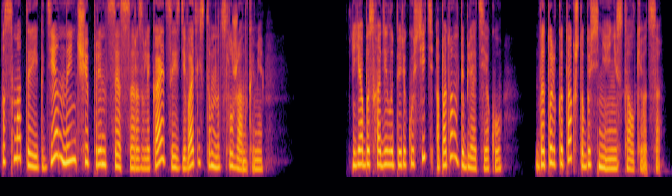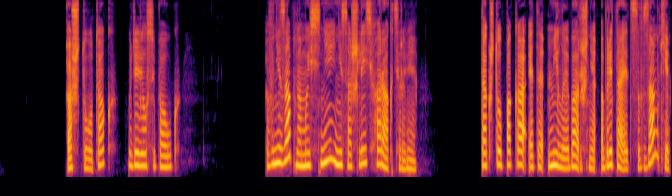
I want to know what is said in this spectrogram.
посмотри, где нынче принцесса развлекается издевательством над служанками. Я бы сходила перекусить, а потом в библиотеку, да только так, чтобы с ней не сталкиваться». «А что так?» — удивился паук. Внезапно мы с ней не сошлись характерами — так что пока эта милая барышня обретается в замке,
